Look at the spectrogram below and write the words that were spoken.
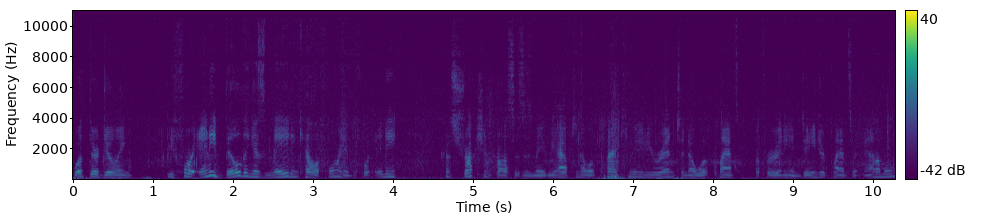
what they're doing, before any building is made in California, before any construction process is made, we have to know what plant community we're in to know what plants are for any endangered plants or animals,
